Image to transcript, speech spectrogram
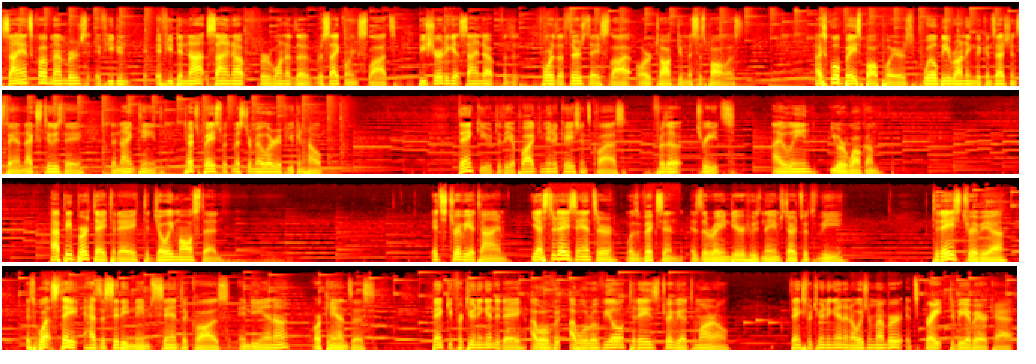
Science Club members, if you do if you did not sign up for one of the recycling slots, be sure to get signed up for the for the Thursday slot or talk to Mrs. Paulus. High school baseball players will be running the concession stand next Tuesday, the 19th. Touch base with Mr. Miller if you can help. Thank you to the Applied Communications class for the treats. Eileen, you are welcome. Happy birthday today to Joey Malstead. It's trivia time. Yesterday's answer was Vixen, is the reindeer whose name starts with V. Today's trivia is what state has a city named Santa Claus, Indiana or Kansas? Thank you for tuning in today. I will I will reveal today's trivia tomorrow. Thanks for tuning in and always remember it's great to be a Bearcat.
